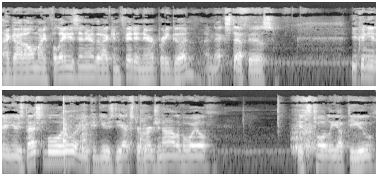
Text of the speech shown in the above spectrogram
I got all my fillets in there that I can fit in there pretty good. The next step is you can either use vegetable oil or you could use the extra virgin olive oil. It's totally up to you.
